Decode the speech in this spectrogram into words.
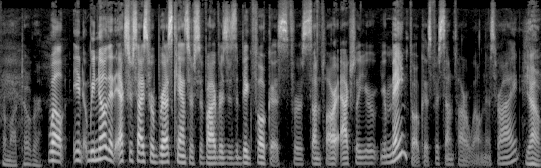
from October. Well, you know, we know that exercise for breast cancer survivors is a big focus for Sunflower. Actually, your your main focus for Sunflower Wellness, right? Yeah.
